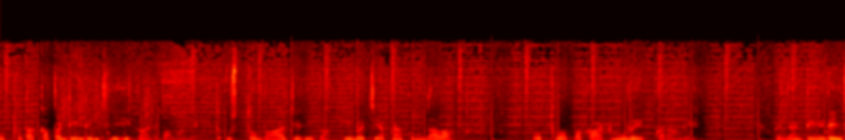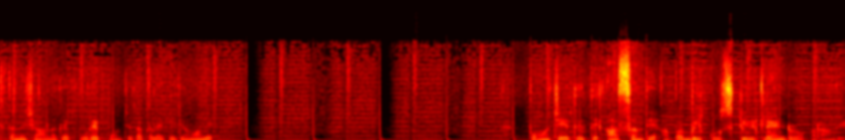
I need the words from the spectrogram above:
ਉੱਥੋਂ ਤੱਕ ਆਪਾਂ 1.5 ਇੰਚ ਦੀ ਹੀ ਕਾਟ ਪਾਵਾਂਗੇ। ਤੇ ਉਸ ਤੋਂ ਬਾਅਦ ਜਿਹੜੀ ਬਾਕੀ ਬਚੇ ਆਪਣਾ ਕੁੰਦਾ ਵਾ, ਉੱਥੋਂ ਆਪਾਂ ਕਾਟ ਨੂੰ ਰੇਪ ਕਰਾਂਗੇ। ਪਹਿਲਾਂ 1.5 ਇੰਚ ਦਾ ਨਿਸ਼ਾਨ ਲਗਾ ਕੇ ਪੂਰੇ ਪਹੁੰਚੇ ਤੱਕ ਲੈ ਕੇ ਜਾਵਾਂਗੇ। ਪਹੁੰਚੇ ਤੇ ਤੇ ਆਸਨ ਤੇ ਆਪਾਂ ਬਿਲਕੁਲ ਸਟੇਟ ਲਾਈਨ ਡਰਾ ਕਰਾਂਗੇ।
